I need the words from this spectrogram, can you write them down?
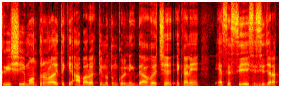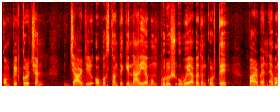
কৃষি মন্ত্রণালয় থেকে আবারও একটি নতুন করে নিক দেওয়া হয়েছে। এখানে এসএসসি, এইচএসসি যারা কমপ্লিট করেছেন, জার্জির অবস্থান থেকে নারী এবং পুরুষ উভয় আবেদন করতে পারবেন। এবং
